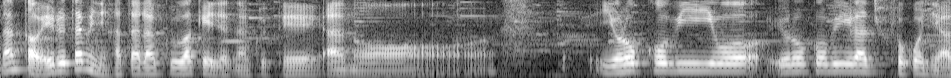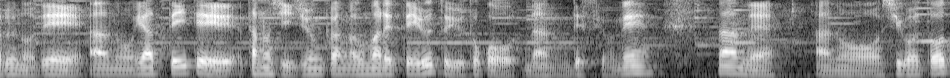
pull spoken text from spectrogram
何かを得るために働くわけじゃなくてあの喜びを喜びがそこにあるのであのやっていて楽しい循環が生まれているというところなんですよね。なんであの仕事っ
